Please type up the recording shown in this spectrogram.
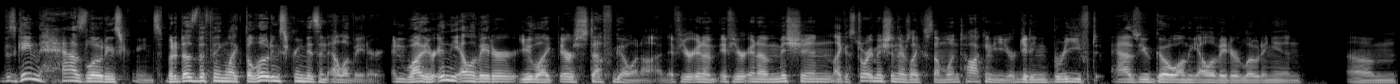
this game has loading screens, but it does the thing like the loading screen is an elevator, and while you're in the elevator, you like there's stuff going on. If you're in a if you're in a mission like a story mission, there's like someone talking to you. You're getting briefed as you go on the elevator loading in. Um,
